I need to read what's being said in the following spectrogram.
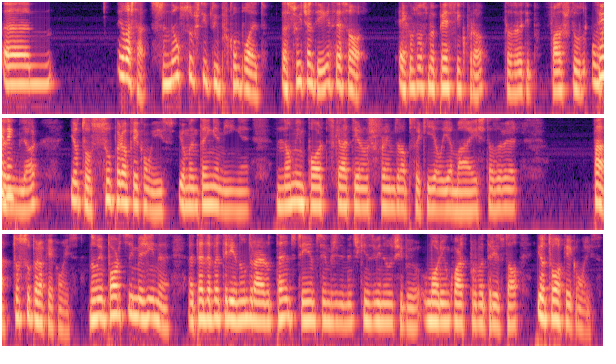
Um, e lá está, se não substituir por completo a Switch antiga, se é só, é como se fosse uma PS5 Pro, estás a ver, tipo, fazes tudo um Sim, bocadinho sim. melhor, eu estou super ok com isso, eu mantenho a minha, não me importo se calhar ter uns frame drops aqui e ali a mais, estás a ver? Pá, estou super ok com isso. Não me importo, imagina, até da bateria não durar tanto tempo, sem imagina menos 15 minutos, tipo, uma hora e um quarto por bateria total, eu estou ok com isso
